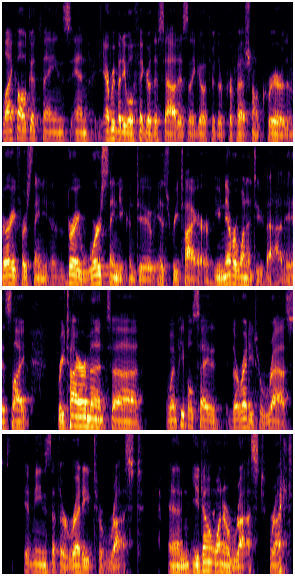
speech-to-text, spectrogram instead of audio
like all good things, and everybody will figure this out as they go through their professional career, the very first thing, the very worst thing you can do is retire. You never want to do that. It's like retirement, uh, when people say they're ready to rest, it means that they're ready to rust and you don't want to rust, right?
